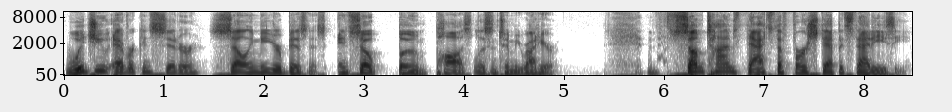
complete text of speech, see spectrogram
Would you ever consider selling me your business? And so, boom, pause, listen to me right here. Sometimes that's the first step. It's that easy.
